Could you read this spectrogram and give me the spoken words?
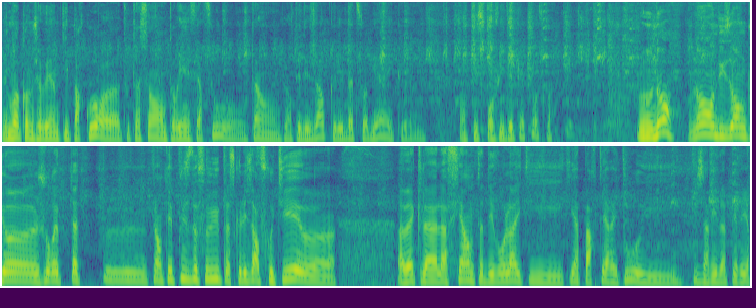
Mais moi, comme j'avais un petit parcours, euh, de toute façon, on ne peut rien faire dessous, autant planter des arbres, que les bêtes soient bien et qu'on puisse profiter de quelque chose. Euh, non, non, en disant que j'aurais peut-être euh, planté plus de feuillus parce que les arbres fruitiers, avec la, fiente des volailles qui, qui, a par terre et tout, ils, arrivent à périr.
